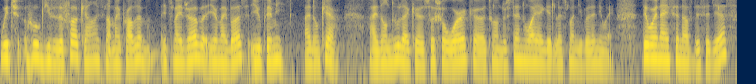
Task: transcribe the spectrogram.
Which who gives a fuck huh? it's not my problem. It's my job. You're my boss. You pay me. I don't care I don't do like a social work uh, to understand why I get less money. But anyway, they were nice enough. They said yes.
